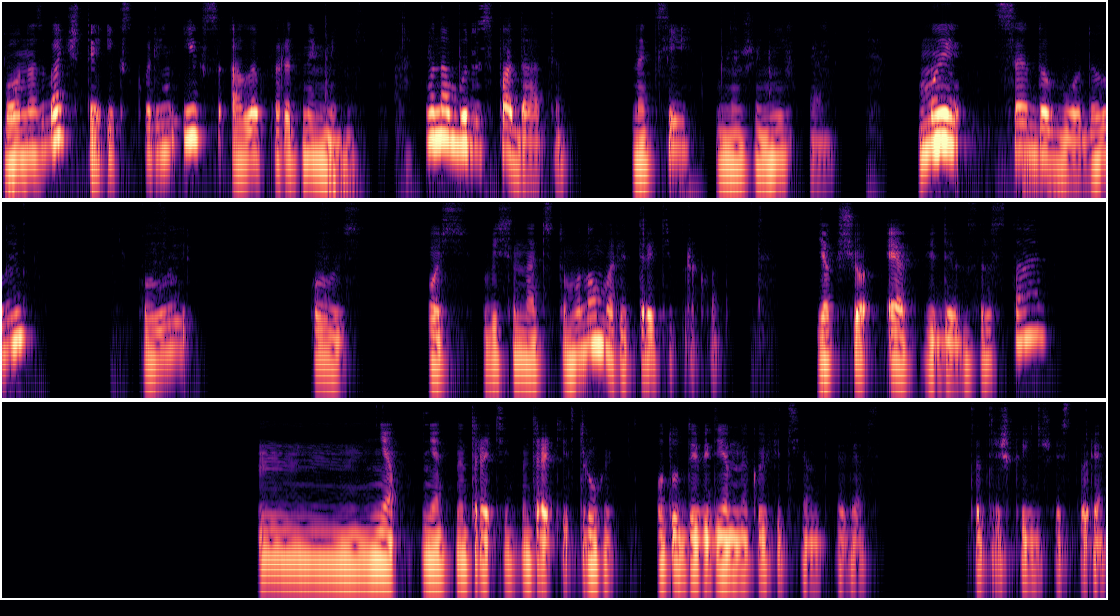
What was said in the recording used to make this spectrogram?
Бо у нас, бачите, x корінь x, але перед ним мінус. Вона буде спадати на цій множині m. Ми це доводили, коли колись. Ось у 18 номері третій приклад. Якщо f від x зростає. Ні, ні, не третій, не третій, другий. Отут, де від'ємний коефіцієнт з'являвся. Це трішки інша історія.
